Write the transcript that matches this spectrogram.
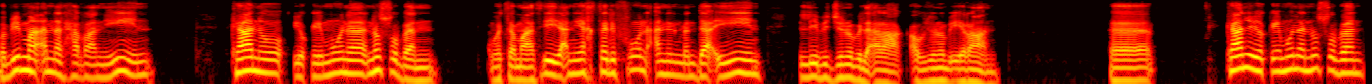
وبما أن الحرانيين كانوا يقيمون نصبا وتماثيل يعني يختلفون عن المندائيين اللي بجنوب العراق أو جنوب إيران. آه، كانوا يقيمون نصبا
